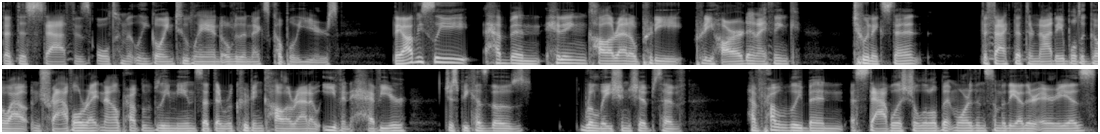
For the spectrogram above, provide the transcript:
that this staff is ultimately going to land over the next couple of years they obviously have been hitting Colorado pretty pretty hard, and I think to an extent, the fact that they're not able to go out and travel right now probably means that they're recruiting Colorado even heavier, just because those relationships have have probably been established a little bit more than some of the other areas.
